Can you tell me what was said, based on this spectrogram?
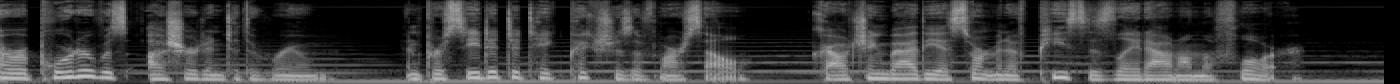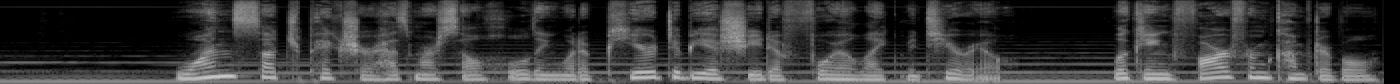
A reporter was ushered into the room and proceeded to take pictures of Marcel, crouching by the assortment of pieces laid out on the floor. One such picture has Marcel holding what appeared to be a sheet of foil like material, looking far from comfortable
